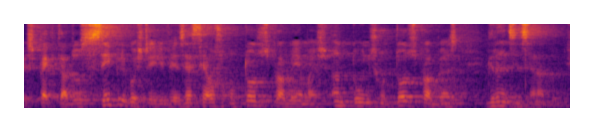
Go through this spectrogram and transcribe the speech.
espectador, sempre gostei de ver Zé Celso com todos os problemas, Antunes com todos os problemas, grandes encenadores.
